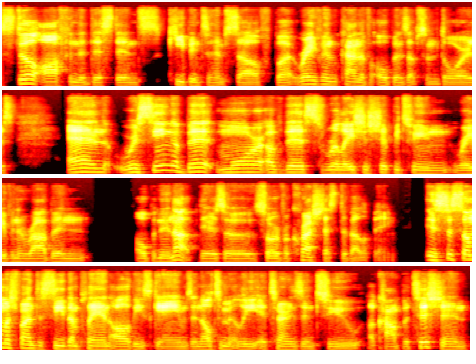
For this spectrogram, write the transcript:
still off in the distance keeping to himself but raven kind of opens up some doors. And we're seeing a bit more of this relationship between raven and robin opening up. There's a sort of a crush that's developing it's just so much fun to see them playing all these games and ultimately it turns into a competition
